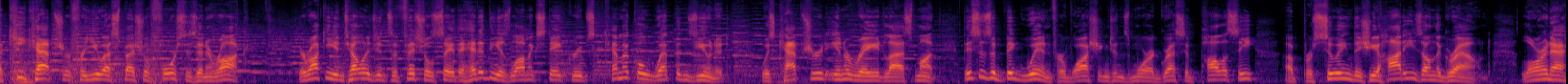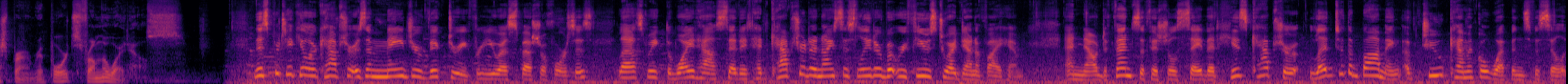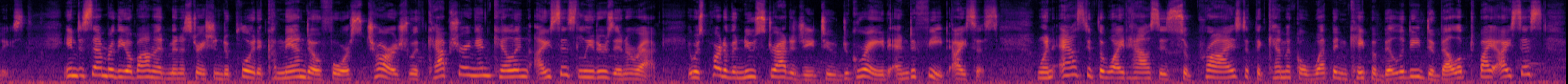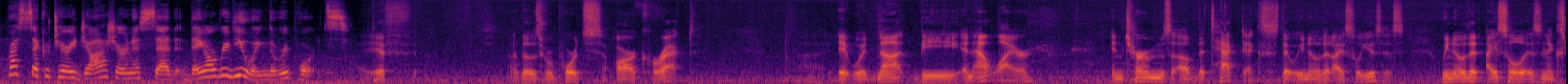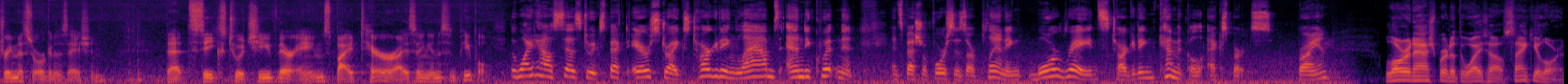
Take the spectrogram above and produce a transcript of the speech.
a key capture for U.S. Special Forces in Iraq. Iraqi intelligence officials say the head of the Islamic State group's chemical weapons unit was captured in a raid last month. This is a big win for Washington's more aggressive policy of pursuing the jihadis on the ground. Lauren Ashburn reports from the White House. This particular capture is a major victory for U.S. Special Forces. Last week, the White House said it had captured an ISIS leader but refused to identify him. And now defense officials say that his capture led to the bombing of two chemical weapons facilities. In December, the Obama administration deployed a commando force charged with capturing and killing ISIS leaders in Iraq. It was part of a new strategy to degrade and defeat ISIS. When asked if the White House is surprised at the chemical weapon capability developed by ISIS, Press Secretary Josh Earnest said they are reviewing the reports. If uh, those reports are correct, uh, it would not be an outlier in terms of the tactics that we know that ISIL uses. We know that ISIL is an extremist organization that seeks to achieve their aims by terrorizing innocent people. The White House says to expect airstrikes targeting labs and equipment, and special forces are planning more raids targeting chemical experts. Brian? Lauren Ashburn at the White House. Thank you, Lauren.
